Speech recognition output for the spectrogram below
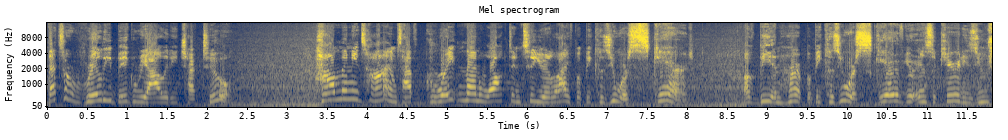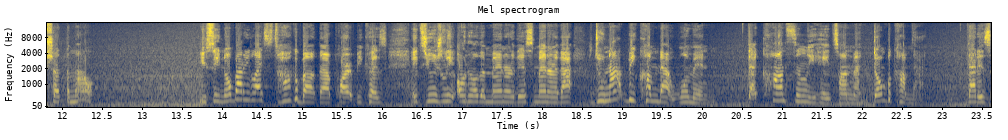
That's a really big reality check, too. How many times have great men walked into your life, but because you were scared of being hurt, but because you were scared of your insecurities, you shut them out? You see, nobody likes to talk about that part because it's usually, oh no, the men are this, men are that. Do not become that woman that constantly hates on men. Don't become that. That is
